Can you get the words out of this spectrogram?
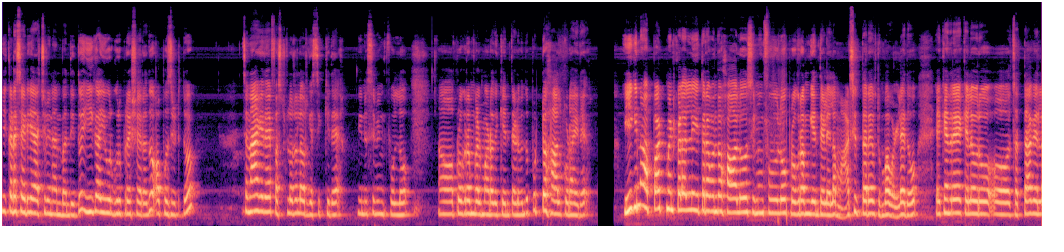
ಈ ಕಡೆ ಸೈಡ್ಗೆ ಆ್ಯಕ್ಚುಲಿ ನಾನು ಬಂದಿದ್ದು. ಈಗ ಇವ್ರ ಗುರುಪ್ರೇಶ ಇರೋದು ಆಪೋಸಿಟ್ದು ಚೆನ್ನಾಗಿದೆ ಫಸ್ಟ್ ಫ್ಲೋರಲ್ಲಿ ಅವ್ರಿಗೆ ಸಿಕ್ಕಿದೆ. ಇನ್ನು ಸ್ವಿಮ್ಮಿಂಗ್ ಪೂಲು ಪ್ರೋಗ್ರಾಮ್ಗಳು ಮಾಡೋದಕ್ಕೆ ಅಂತೇಳಿ ಒಂದು ಪುಟ್ಟ ಹಾಲ್ ಕೂಡ ಇದೆ. ಈಗಿನ ಅಪಾರ್ಟ್ಮೆಂಟ್ಗಳಲ್ಲಿ ಈ ಥರ ಒಂದು ಹಾಲು, ಸ್ವಿಮ್ಮಿಂಗ್ ಫೂಲು ಪ್ರೋಗ್ರಾಮ್ಗೆ ಅಂತೇಳಿ ಎಲ್ಲ ಮಾಡಿಸಿರ್ತಾರೆ. ತುಂಬ ಒಳ್ಳೆಯದು ಏಕೆಂದರೆ ಕೆಲವರು ಸತ್ತಾಗೆಲ್ಲ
